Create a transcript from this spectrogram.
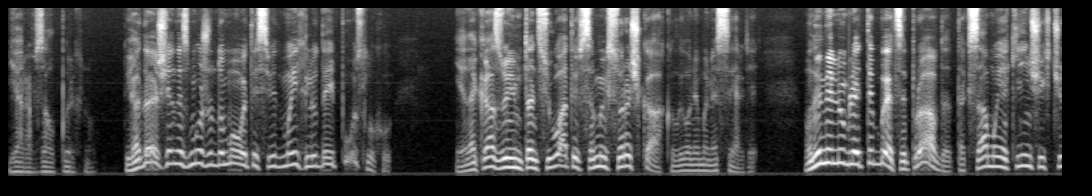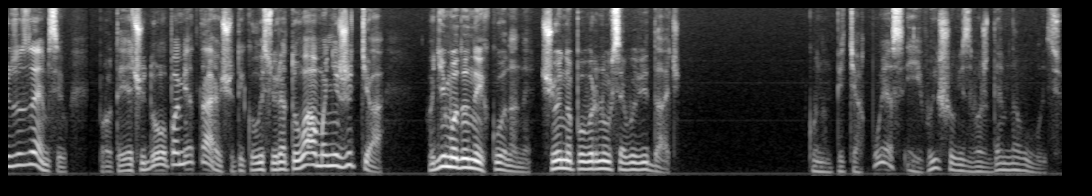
Яра в зал пирхнув. Ти гадаєш, я не зможу домовитись від моїх людей послуху? Я наказую їм танцювати в самих сорочках, коли вони мене сердять. Вони не люблять тебе, це правда, так само, як і інших чужоземців. Проте я чудово пам'ятаю, що ти колись урятував мені життя. Ходімо до них, Конане, щойно повернувся вивідач. Конан підтяг пояс і вийшов із вождем на вулицю.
